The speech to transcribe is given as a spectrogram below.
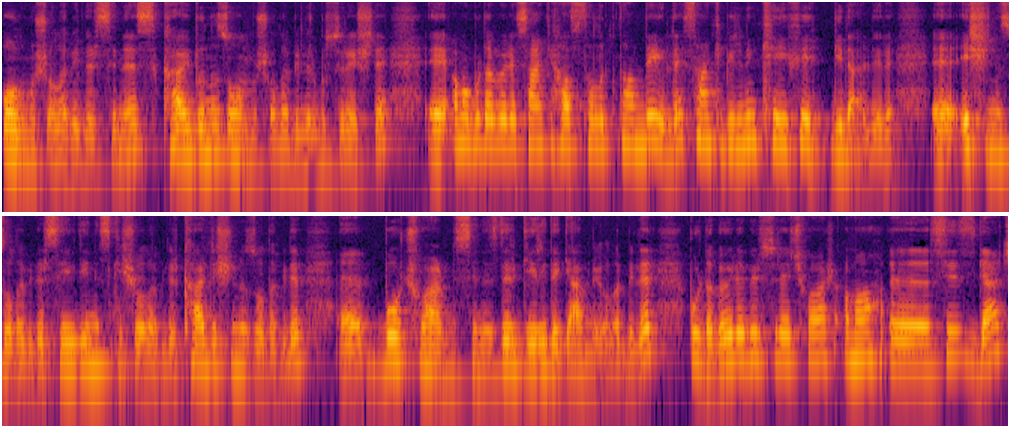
olmuş olabilirsiniz. Kaybınız olmuş olabilir bu süreçte. E, ama burada böyle sanki hastalıktan değil de sanki birinin keyfi giderleri. E, eşiniz olabilir, sevdiğiniz kişi olabilir, kardeşiniz olabilir. Borç vermişsinizdir, geri de gelmiyor olabilir. Burada böyle bir süreç var ama siz gerçekten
